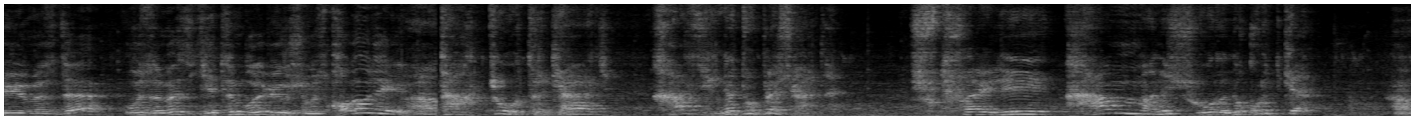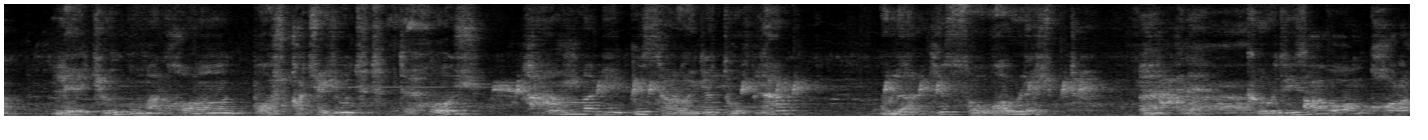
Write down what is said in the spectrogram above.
uyimizda o'zimiz yetim bo'lib yurishimiz qoluvdi Taxtga o'tirgach, xazina to'plashardi. Shu tufayli hammani sho'rini quritgan. ha Lekin Umarxon boshqacha yo'l tutibdi. Xo'sh, hamma bekni saroyga to'plab, ularga sovg'a ulashibdi. Ko'rdingizmi? avom qora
